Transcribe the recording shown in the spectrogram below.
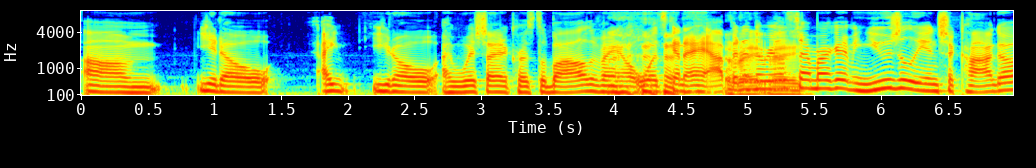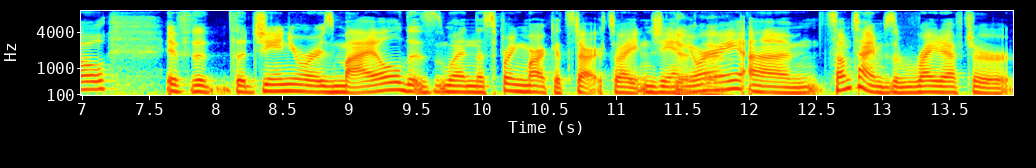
Um, you know, I you know, I wish I had a crystal ball to find out what's going to happen in the real right. estate market. I mean, usually in Chicago, if the, the January is mild, is when the spring market starts, right? In January. Um, sometimes right after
